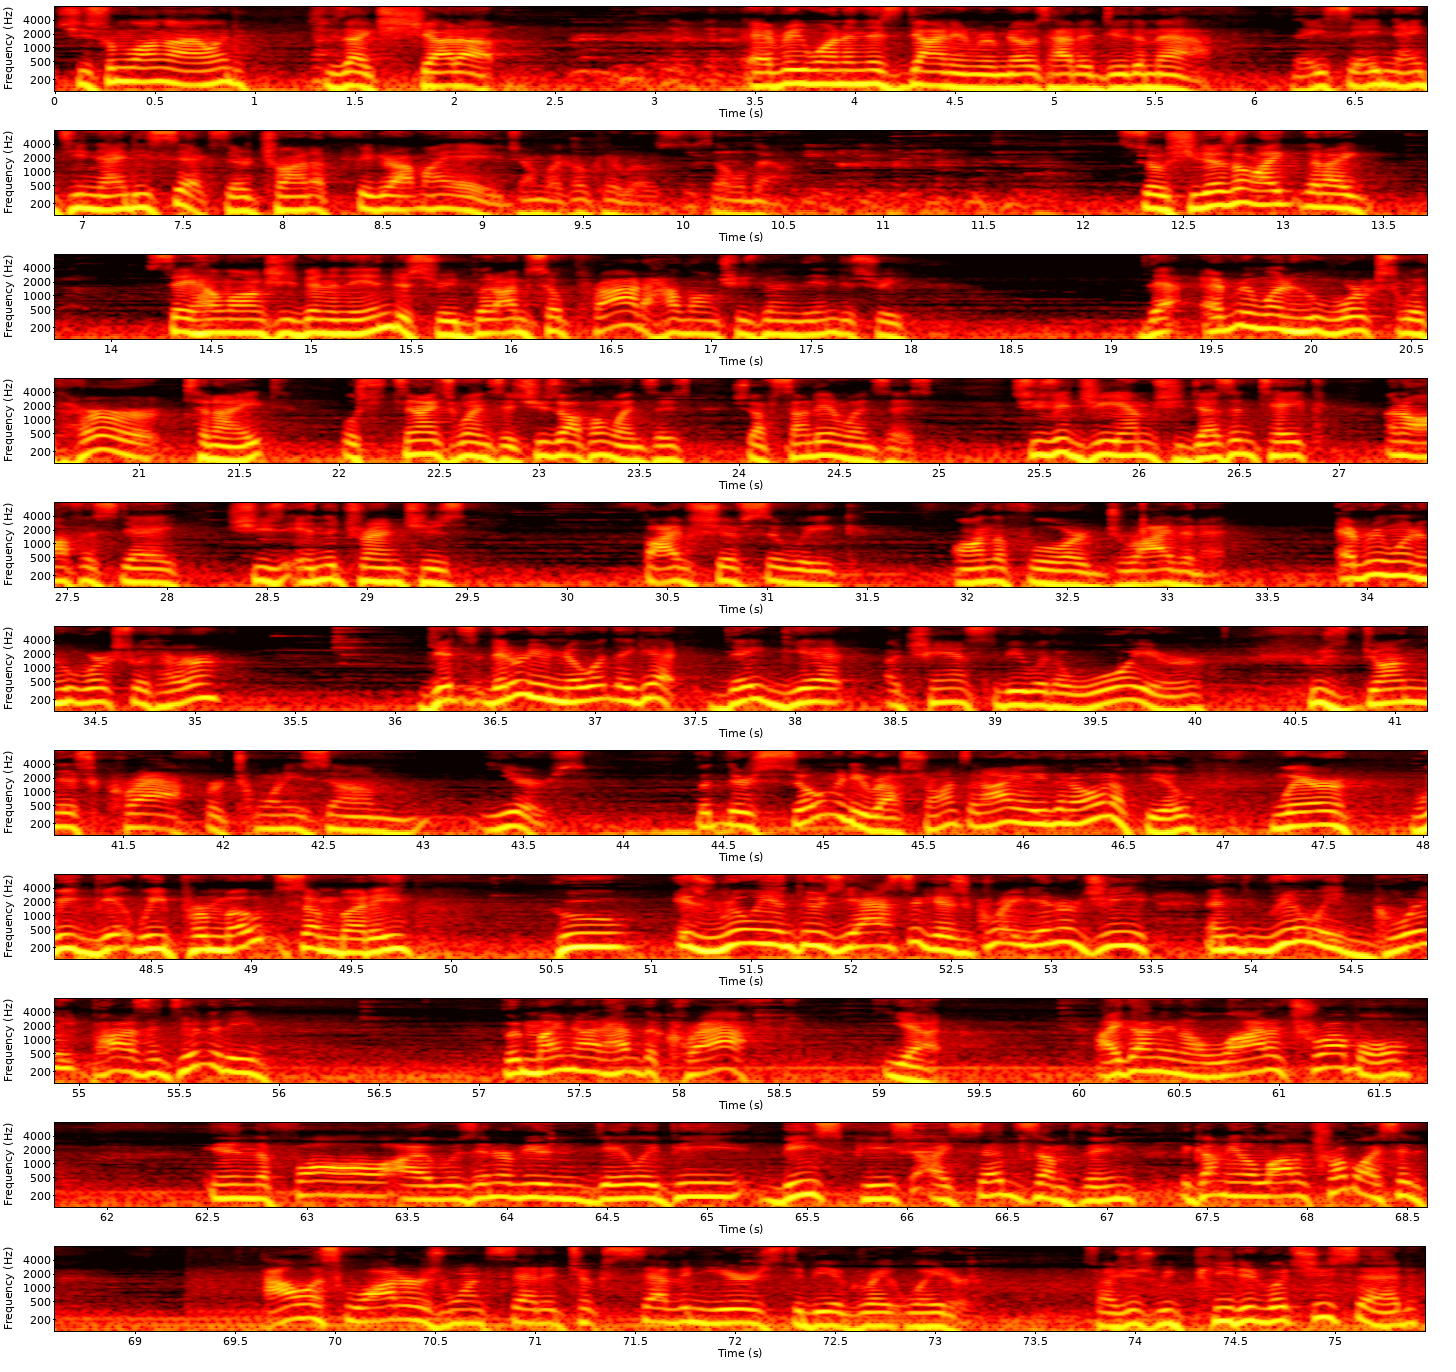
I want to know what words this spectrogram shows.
She's from Long Island. She's like, shut up. Everyone in this dining room knows how to do the math. They say 1996. They're trying to figure out my age. I'm like, okay, Rose, settle down. So she doesn't like that I say how long she's been in the industry, but I'm so proud of how long she's been in the industry. That everyone who works with her tonight, well, tonight's Wednesday. She's off on Wednesdays. She's off Sunday and Wednesdays. She's a GM. She doesn't take an office day. She's in the trenches, five shifts a week, on the floor, driving it. Everyone who works with her gets, they don't even know what they get. They get a chance to be with a warrior who's done this craft for 20 some years. But there's so many restaurants, and I even own a few, where we get we promote somebody who is really enthusiastic, has great energy, and really great positivity, but might not have the craft yet. I got in a lot of trouble in the fall. I was interviewed in the Daily Beast piece. I said something that got me in a lot of trouble. I said, Alice Waters once said it took seven years to be a great waiter. So I just repeated what she said.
